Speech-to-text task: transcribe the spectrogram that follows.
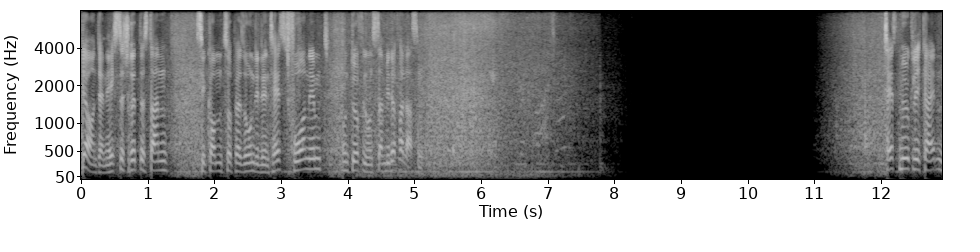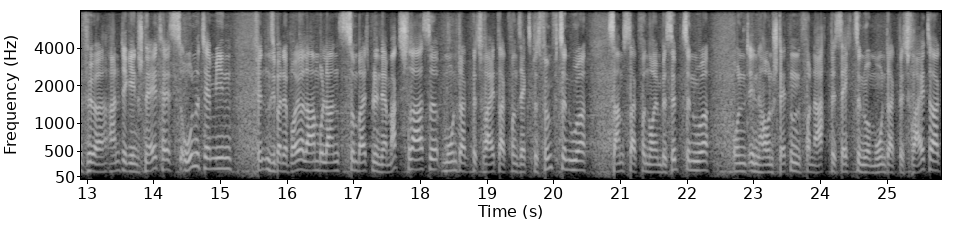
Ja, und der nächste Schritt ist dann, Sie kommen zur Person, die den Test vornimmt und dürfen uns dann wieder verlassen. Testmöglichkeiten für Antigen-Schnelltests ohne Termin finden Sie bei der Beuerler Ambulanz zum Beispiel in der Maxstraße, Montag bis Freitag von 6 bis 15 Uhr, Samstag von 9 bis 17 Uhr und in Hauenstetten von 8 bis 16 Uhr Montag bis Freitag.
